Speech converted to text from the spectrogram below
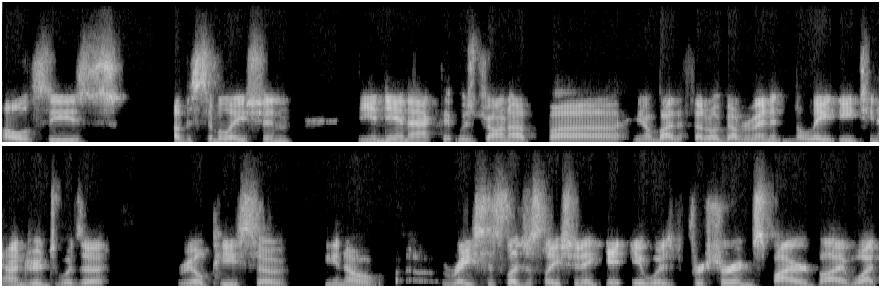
policies of assimilation. The Indian Act that was drawn up, uh, you know, by the federal government in the late 1800s was a real piece of, you know, racist legislation. It, it, it was for sure inspired by what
